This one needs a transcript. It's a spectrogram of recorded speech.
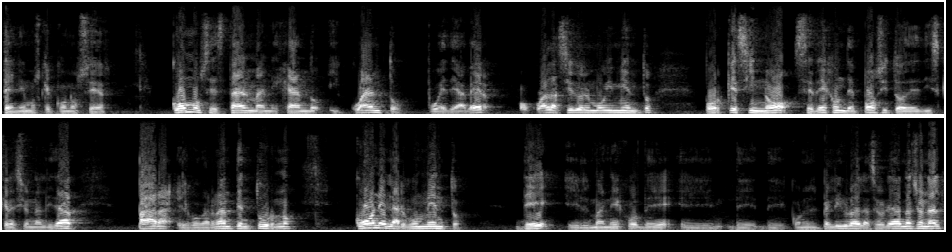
tenemos que conocer cómo se están manejando y cuánto puede haber o cuál ha sido el movimiento, porque si no, se deja un depósito de discrecionalidad para el gobernante en turno con el argumento de el manejo eh, de, con el peligro de la seguridad nacional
